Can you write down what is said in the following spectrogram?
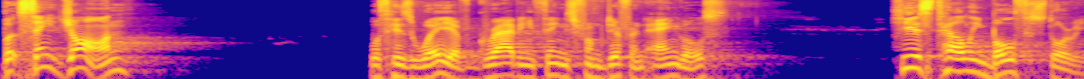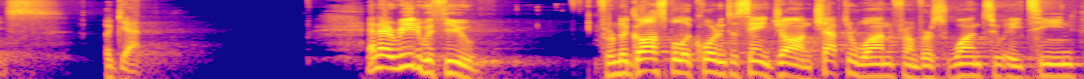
But St. John, with his way of grabbing things from different angles, he is telling both stories again. And I read with you from the Gospel according to St. John, chapter 1, from verse 1 to 18.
